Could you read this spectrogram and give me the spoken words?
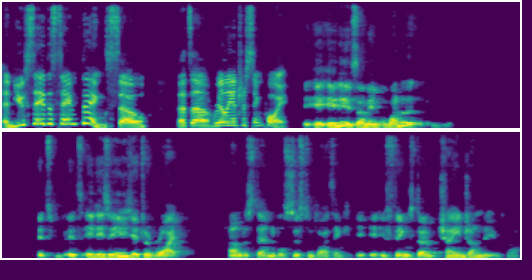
and you say the same thing. So that's a really interesting point. it, it is. I mean, one of the it's it's it is easier to write understandable systems. I think if things don't change under you, right?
